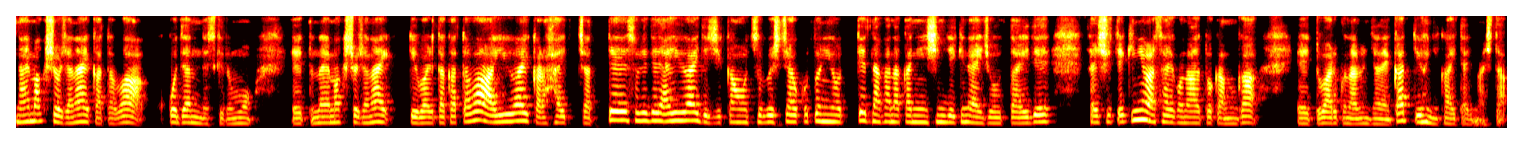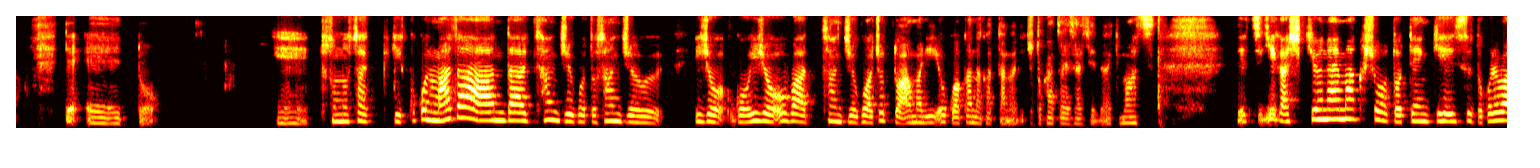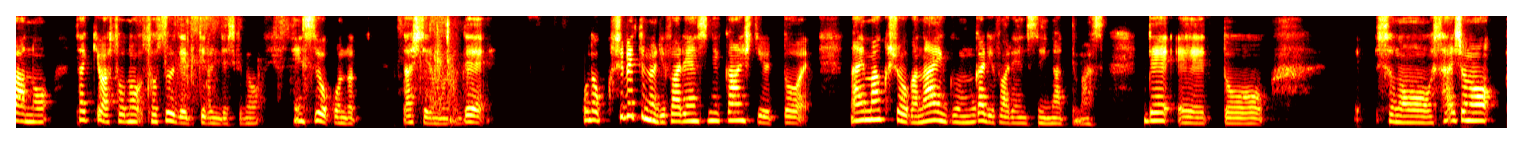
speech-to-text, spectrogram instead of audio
内膜症じゃない方は、ここであるんですけども、えっ、ー、と、内膜症じゃないって言われた方は IUI から入っちゃって、それで IUI で時間を潰しちゃうことによって、なかなか妊娠できない状態で、最終的には最後のアウトカムが、えっ、ー、と、悪くなるんじゃないかっていうふうに書いてありました。で、えっ、と、えっ、と、その先、ここのマザーアンダー35と30以上、5以上、オーバー35はちょっとあまりよくわかんなかったので、ちょっと割愛させていただきます。で、次が子宮内膜症と転記変数と、これはあの、さっきはその素数で言ってるんですけど、変数を今度出しているもので、このすべてのリファレンスに関して言うと、内膜症がない群がリファレンスになってます。で、えー、っと、その最初の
